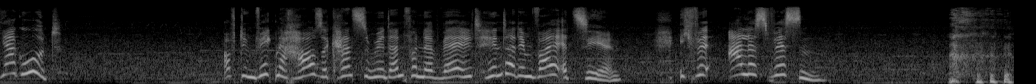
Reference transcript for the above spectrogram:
Ja, gut. Auf dem Weg nach Hause kannst du mir dann von der Welt hinter dem Wall erzählen. Ich will alles wissen.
